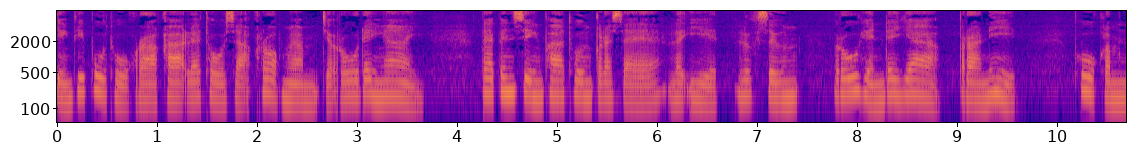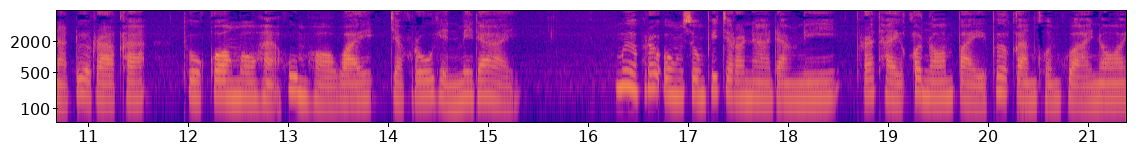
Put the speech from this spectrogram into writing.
สิ่งที่ผู้ถูกราคะและโทสะครอบงำจะรู้ได้ง่าย แต่เป็นสิ่งพาทวนกระแสละเอียด ลึกซึ้ง รู้เห็นได้ยาก ปราณีต ผู้กำหนัดด้วยราคะ ถูกกองโมหะหุ้มห่อไว้จะรู้เห็นไม่ได้ เมื่อพระองค์ทรงพิจารณาดังนี้ พระไทยก็น้อมไปเพื่อการขนขวายน้อย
